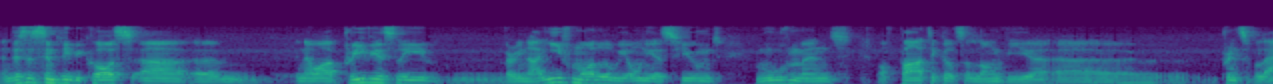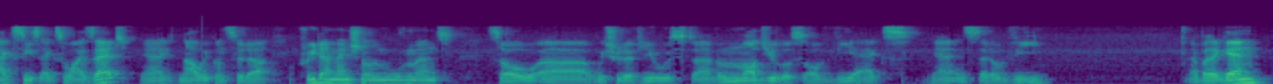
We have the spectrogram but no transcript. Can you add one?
And this is simply because uh, um, in our previously very naive model, we only assumed movement of particles along the uh, uh, principal axes x, y, z. Yeah? Now we consider three-dimensional movement so uh, we should have used uh, the modulus of Vx yeah, instead of V. Uh, but again,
